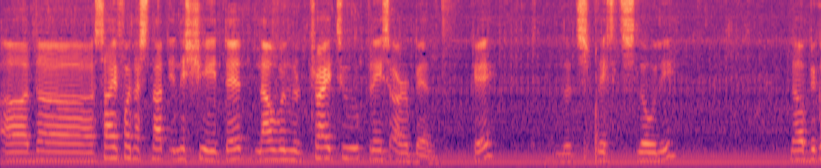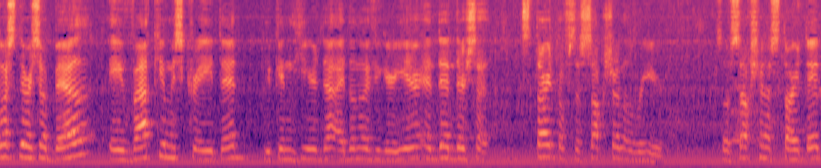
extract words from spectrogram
uh, the siphon has not initiated. Now we'll try to place our bell okay? Let's place it slowly now, because there's a bell, a vacuum is created. You can hear that. I don't know if you can hear. And then there's a start of the suction over here. So suction has started.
